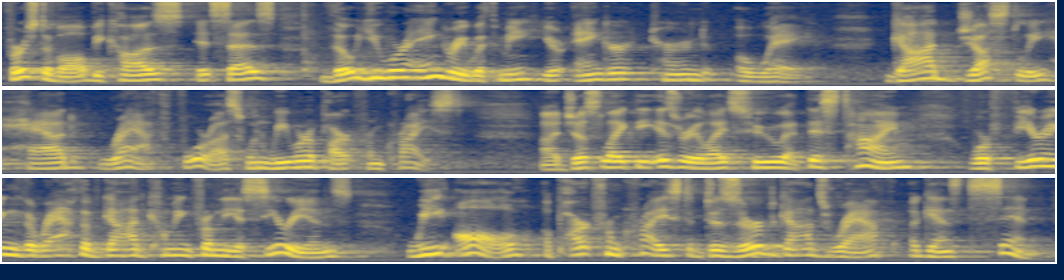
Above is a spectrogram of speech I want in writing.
First of all, because it says, though you were angry with me, your anger turned away. God justly had wrath for us when we were apart from Christ. Uh, just like the Israelites, who at this time were fearing the wrath of God coming from the Assyrians, we all, apart from Christ, deserved God's wrath against sin,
